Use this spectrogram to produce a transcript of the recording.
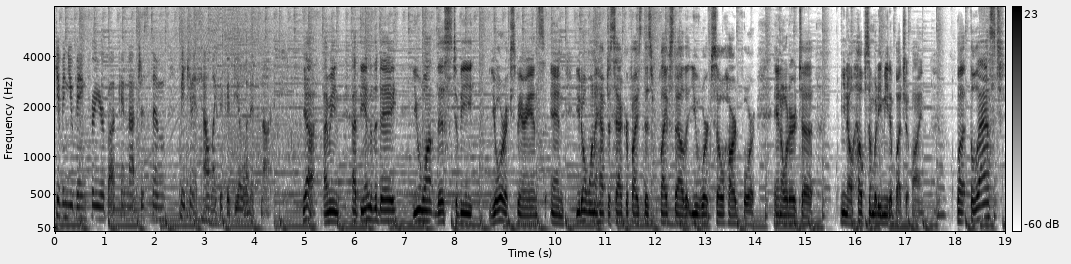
giving you bang for your buck and not just them making it sound like a good deal when it's not. Yeah, I mean, at the end of the day, you want this to be your experience and you don't want to have to sacrifice this lifestyle that you've worked so hard for in order to, you know, help somebody meet a budget line. Mm-hmm. But the last,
